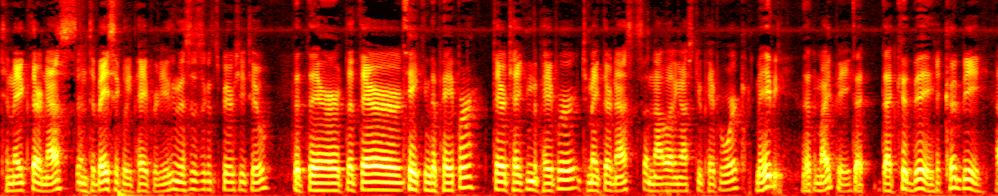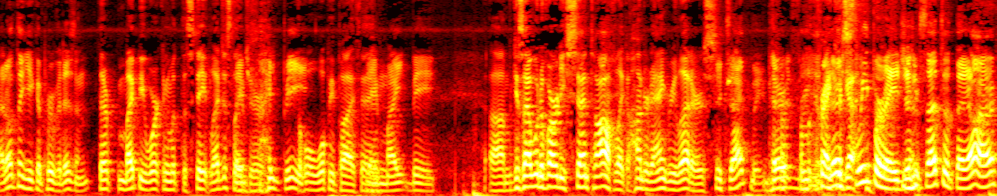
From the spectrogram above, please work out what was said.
to make their nests into basically paper. Do you think this is a conspiracy too? That they're That they're taking the paper, they're taking the paper to make their nests and not letting us do paperwork? maybe that It might be. that that could be. It could be. I don't think you could prove it isn't. They might be working with the state legislature. might be. the whole whoopie pie thing. They might be. Um, because I would have already sent off like a hundred angry letters. Exactly. They're From a cranky they're guy. sleeper agents. That's what they are.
